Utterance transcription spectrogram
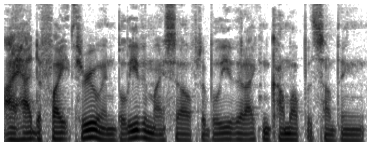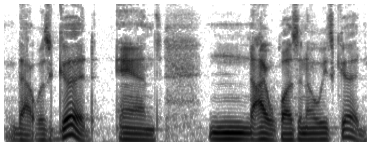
I had to fight through and believe in myself to believe that I can come up with something that was good. And I wasn't always good.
